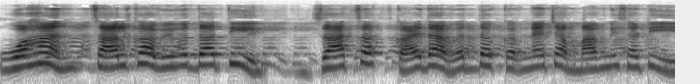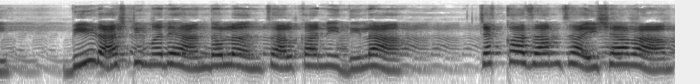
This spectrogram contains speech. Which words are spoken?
वाहन चालकाविरोधातील जाचक कायदा रद्द करण्याच्या मागणीसाठी बीड आष्टीमध्ये आंदोलन चालकांनी दिला. चक्काजामचा इशारा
